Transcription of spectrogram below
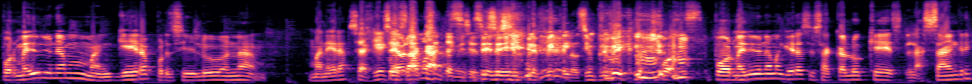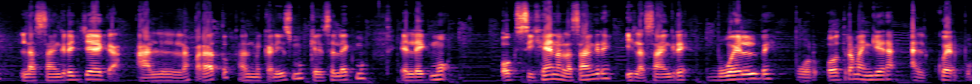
por medio de una manguera, por decirlo de una manera, O sea, se hablamos saca- en tecnicismo. sí, sí, sí. Simplifíquelo, simplifíquelo. por, por medio de una manguera se saca lo que es la sangre. La sangre llega al aparato, al mecanismo que es el ECMO. El ECMO oxigena la sangre y la sangre vuelve por otra manguera al cuerpo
